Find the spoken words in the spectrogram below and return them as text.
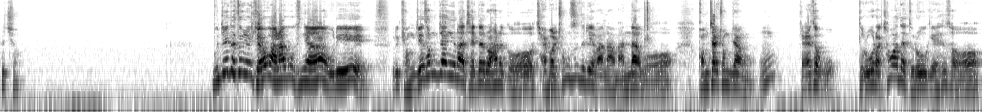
그렇죠. 문재인 대통령이 개혁 안 하고 그냥 우리 우리 경제 성장이나 제대로 하는 거 재벌 총수들이나 만나고 검찰총장 응? 계속 들어오라 청와대 들어오게 해서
